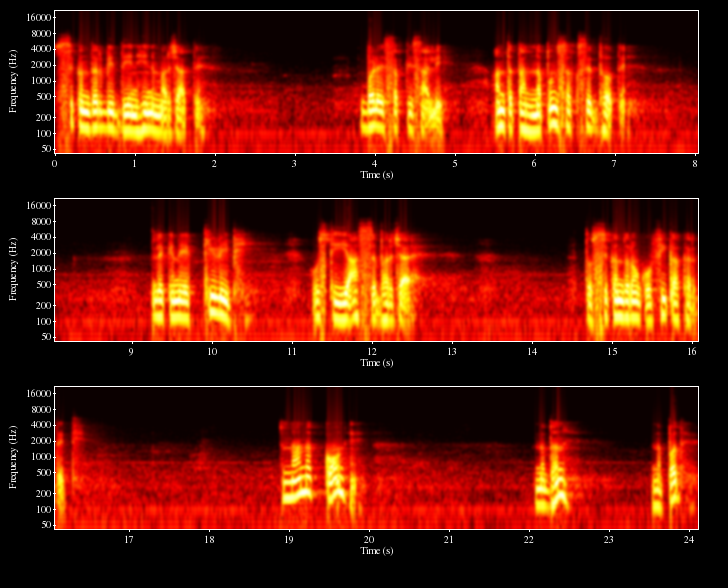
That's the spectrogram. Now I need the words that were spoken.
सिकंदर भी दीनहीन मर जाते हैं। बड़े शक्तिशाली, अंततः नपुंसक सिद्ध होते हैं। लेकिन एक कीड़ी भी उसकी याद से भर जाए तो सिकंदरों को फीका कर देती। नानक कौन है? न धन है, न पद है,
